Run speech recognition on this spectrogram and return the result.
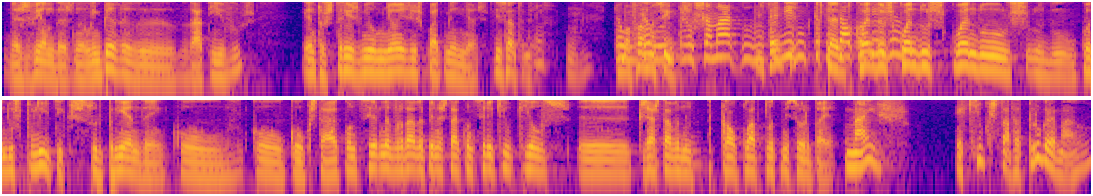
nas vendas, na limpeza de, de ativos, entre os 3 mil milhões e os 4 mil milhões. Exatamente. Uhum de uma é forma o, simples. É o chamado portanto, mecanismo de capital portanto, quando os, quando, os, quando, os, quando os políticos se surpreendem com, com, com, o que está a acontecer, na verdade apenas está a acontecer aquilo que eles uh, que já estava no, calculado pela Comissão Europeia. Mais aquilo que estava programado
